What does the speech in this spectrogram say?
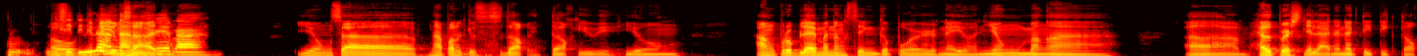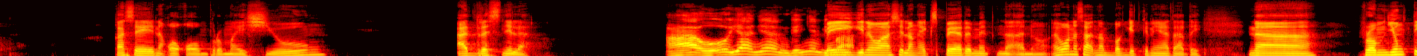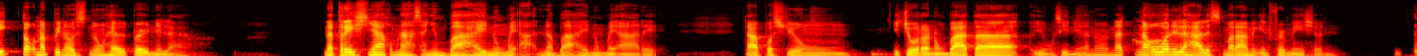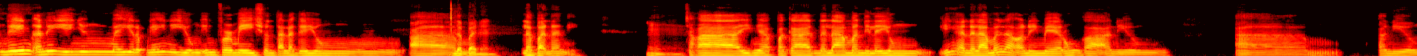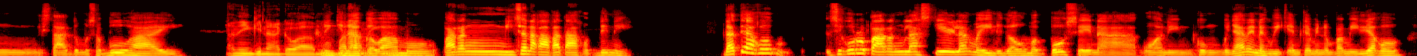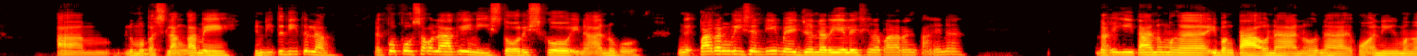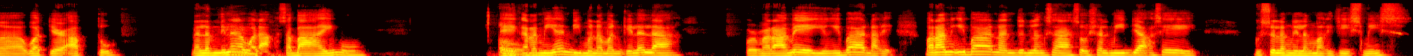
Oo. Isipin Di nila ang yung sa ano? pera. Yung sa napanood ko sa doc docu eh, yung ang problema ng Singapore ngayon, yung mga um, helpers nila na nagti-TikTok. Kasi nako-compromise yung address nila. Ah, oo, yan, yan. Ganyan, di May ginawa silang experiment na ano, ewan na sa nabanggit ko na yata tatay, na from yung TikTok na pinost nung helper nila, na-trace niya kung nasan yung bahay nung may na bahay nung may-ari. Tapos yung itsura ng bata, yung sino ano, na, nakuha nila halos maraming information. Ngayon, ano yun yung mahirap ngayon eh, yung information talaga yung um, Labanan. labanan eh. Mm. Tsaka yun nga, pagka nalaman nila yung, yun nga, nalaman nila ano yung meron ka, ano yung, um, ano yung estado mo sa buhay, Ano yung ginagawa mo? ano yung ginagawa Maraming- mo. Parang minsan nakakatakot din eh. Dati ako, siguro parang last year lang, mahilig ako mag-post eh, na kung ano yung, kung kunyari, nag-weekend kami ng pamilya ko, um, lumabas lang kami, yung dito-dito lang. Nagpo-post ako lagi, ini-stories ko, inaano ko. Ng- Parang recently, medyo na-realize ko na parang, tangina, nakikita ng mga ibang tao na ano, na kung ano yung mga what you're up to. Alam nila, Mm. wala ka sa bahay mo. Eh, Oo. karamihan, di mo naman kilala. Or marami, yung iba, naki, maraming iba, nandun lang sa social media kasi gusto lang nilang makichismis.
